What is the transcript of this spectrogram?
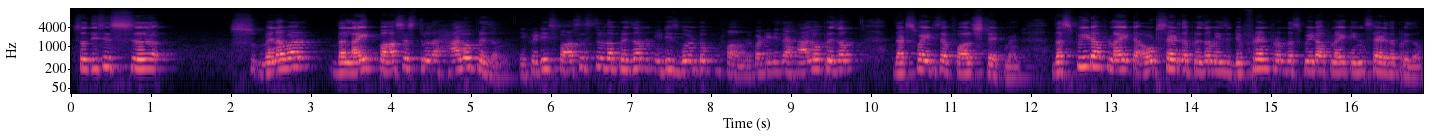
So this is uh, whenever the light passes through the hollow prism if it is passes through the prism it is going to be formed but it is a hollow prism that's why it is a false statement the speed of light outside the prism is different from the speed of light inside the prism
